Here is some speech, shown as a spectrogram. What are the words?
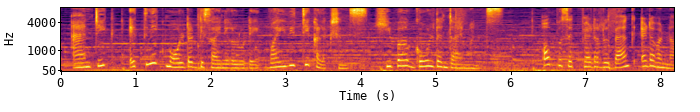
Antique ethnic moulded ഡിസൈനുകളുടെ വൈവിധ്യ collections Hiba golden diamonds opposite Federal Bank Edavanna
